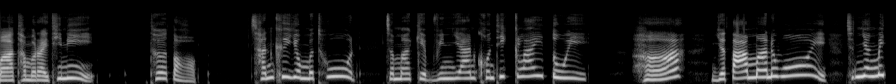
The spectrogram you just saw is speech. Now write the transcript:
มาทำอะไรที่นี่ เธอตอบ ฉันคือยมทูต จะมาเก็บวิญญาณคนที่ใกล้ตุยฮะอย่าตามมานะโว้ย ฉันยังไม่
